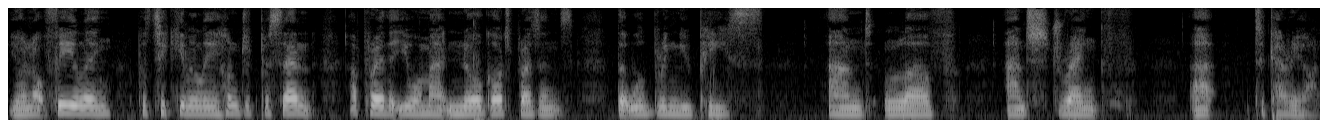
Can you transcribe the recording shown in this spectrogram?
you're not feeling particularly 100%, I pray that you might know God's presence that will bring you peace and love and strength uh, to carry on.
